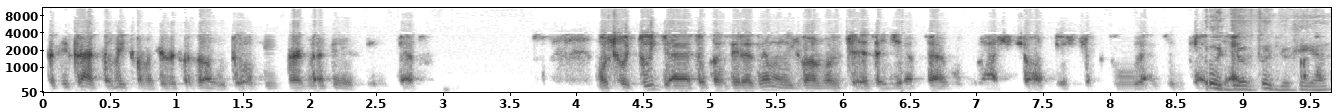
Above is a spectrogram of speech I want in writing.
ez itt láttam, itt vannak ezek az autók, itt meg lehet nézni őket. Most, hogy tudjátok, azért ez nem úgy van, hogy ez egy ilyen felvonulás csak, és csak túlenzünk egyet. Tudjuk, tudjuk, igen.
